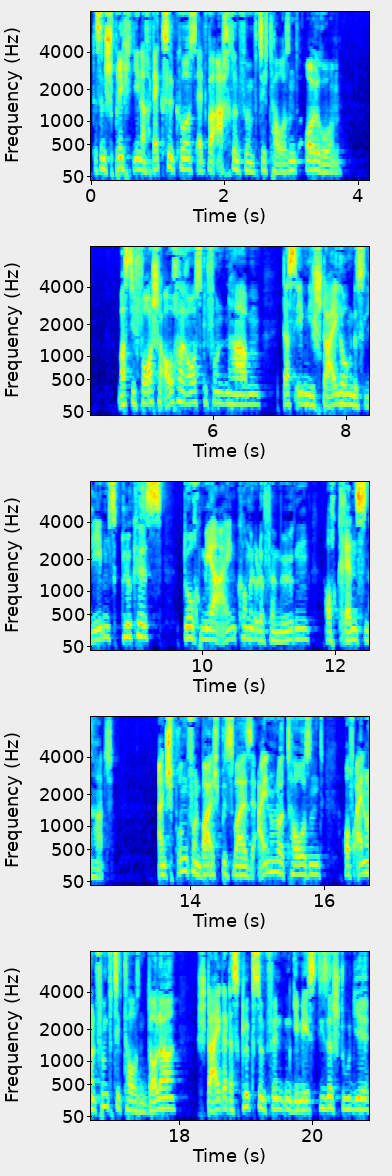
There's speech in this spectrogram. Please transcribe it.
das entspricht je nach Wechselkurs etwa 58.000 Euro. Was die Forscher auch herausgefunden haben, dass eben die Steigerung des Lebensglückes durch mehr Einkommen oder Vermögen auch Grenzen hat. Ein Sprung von beispielsweise 100.000 auf 150.000 Dollar steigert das Glücksempfinden gemäß dieser Studie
